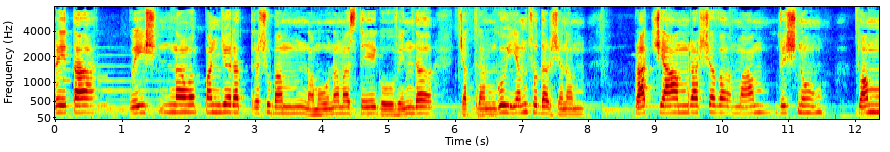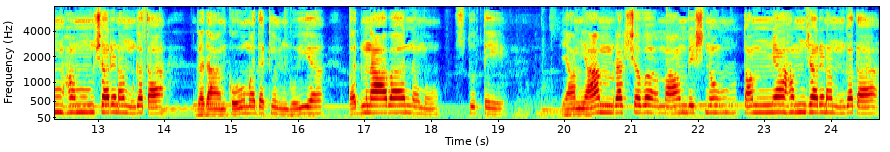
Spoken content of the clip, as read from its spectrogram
रेता वैष्णव पंजरत्र शुभम। नमो नमस्ते गोविंद। चक्रम गुह्यम सुदर्शनम। प्राच्याम रक्षव माम विष्णु त्वं हम शरणं गता। गदां कोमदकिं गुह्य पद्मनाभ नमो स्तुते यां यां रक्षव मां विष्णु तम्यहं शरणं गता।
